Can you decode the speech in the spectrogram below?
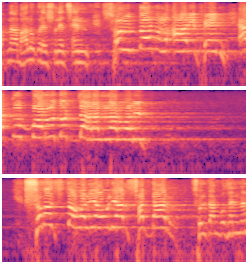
আপনারা ভালো করে শুনেছেন। সুলতানুল আরিফিন এত বড় দরজার আল্লাহর ওয়ালি সমস্ত ওলিয়া উলিয়ার সর্দার। সুলতান বোঝেন না?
